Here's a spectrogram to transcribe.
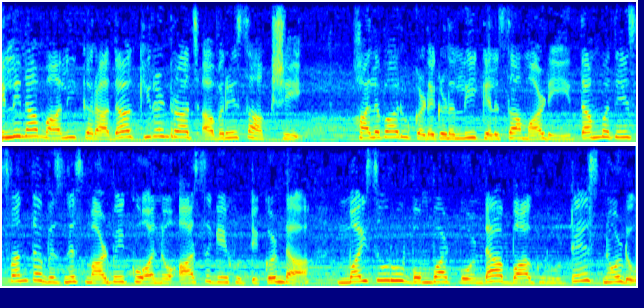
ಇಲ್ಲಿನ ಮಾಲೀಕರಾದ ಕಿರಣ್ ರಾಜ್ ಅವರೇ ಸಾಕ್ಷಿ. ಹಲವಾರು ಕಡೆಗಳಲ್ಲಿ ಕೆಲಸ ಮಾಡಿ ತಮ್ಮದೇ ಸ್ವಂತ ಬಿಸ್ನೆಸ್ ಮಾಡಬೇಕು ಅನ್ನೋ ಆಸೆಗೆ ಹುಟ್ಟಿಕೊಂಡ ಮೈಸೂರು ಬೊಂಬಾಟ್ ಬೋಂಡ ಬಾಗುರು ಟೇಸ್ಟ್ ನೋಡು,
